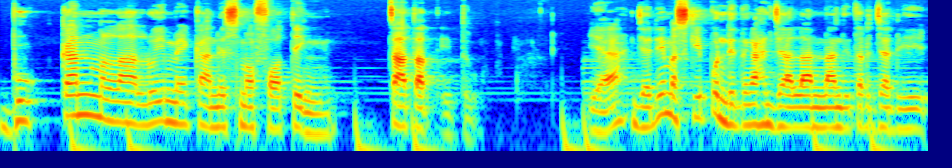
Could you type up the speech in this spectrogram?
bukan melalui mekanisme voting. Catat itu. Ya, jadi meskipun di tengah jalan nanti terjadi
